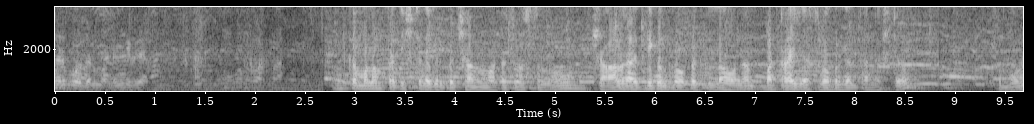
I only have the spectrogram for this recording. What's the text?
సరిపోదు అనమాట ఇదే. ఇంకా మనం ప్రతిష్ట దగ్గరికి వచ్చాం అనమాట చూస్తున్నాం. చాలా రద్దీగా ఉంది లోపలికి వెళ్దాం ఉన్నా బట్ ట్రై చేస్తాను లోపలికి వెళ్తాను నెక్స్ట్ చూద్దాం.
